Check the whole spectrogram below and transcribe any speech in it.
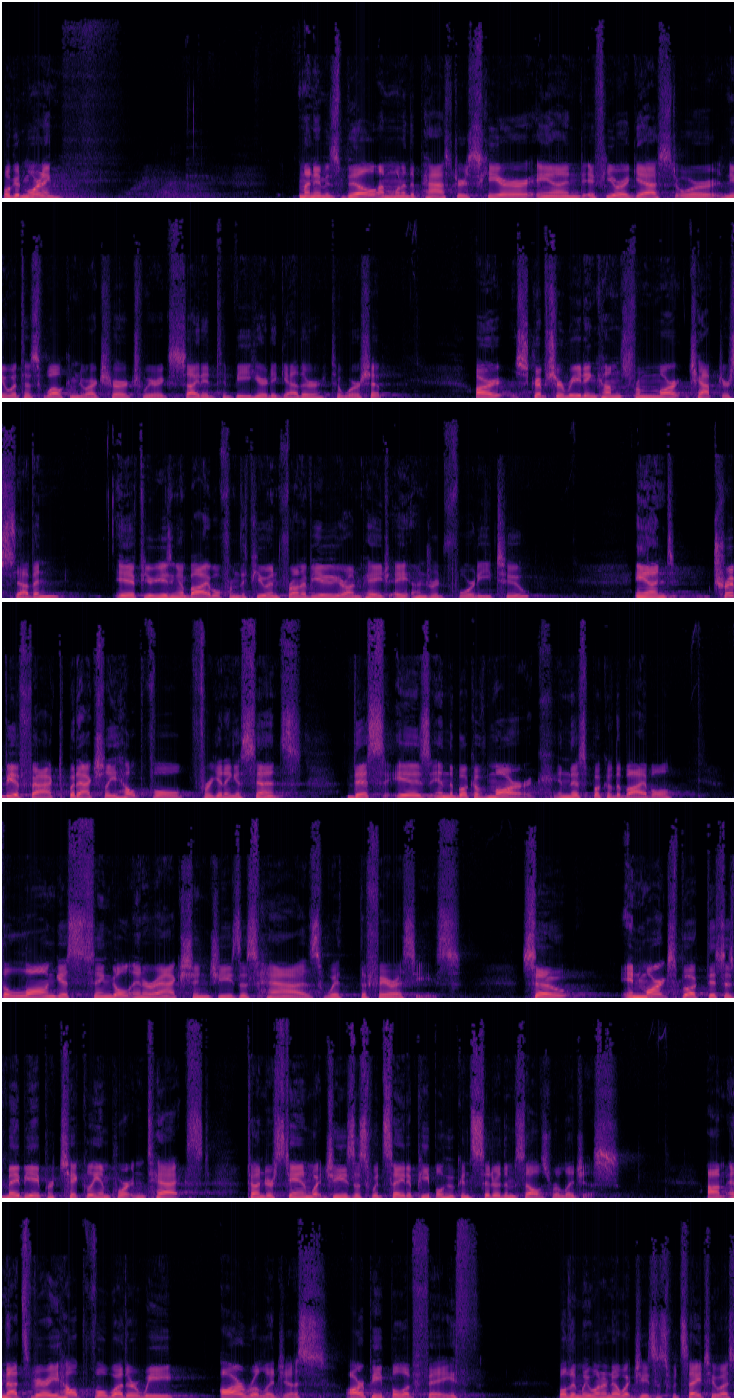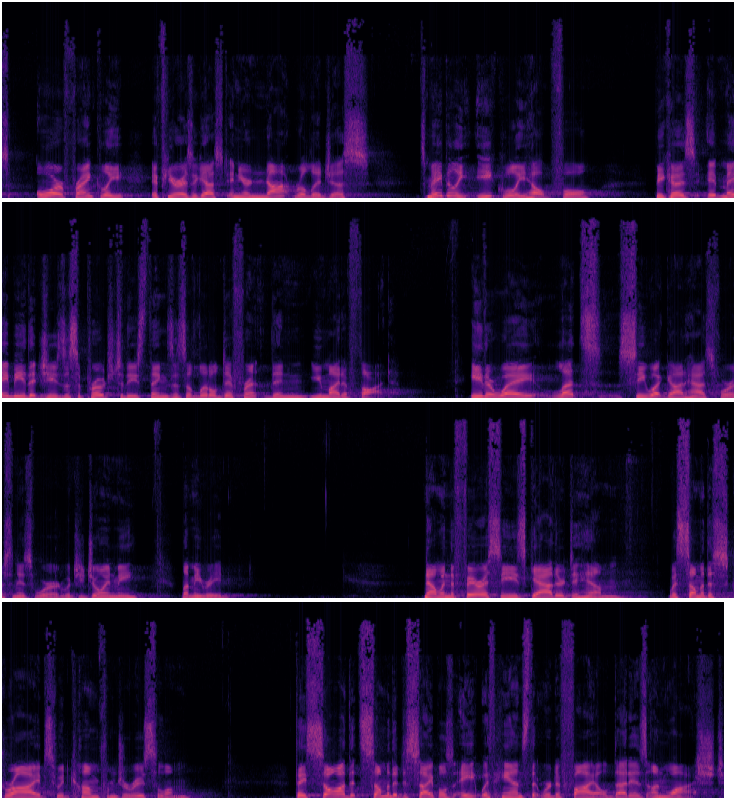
Well, good morning. My name is Bill. I'm one of the pastors here. And if you're a guest or new with us, welcome to our church. We're excited to be here together to worship. Our scripture reading comes from Mark chapter 7. If you're using a Bible from the pew in front of you, you're on page 842. And trivia fact, but actually helpful for getting a sense this is in the book of Mark, in this book of the Bible the longest single interaction Jesus has with the Pharisees. So, in Mark's book, this is maybe a particularly important text to understand what Jesus would say to people who consider themselves religious. Um, and that's very helpful whether we are religious, are people of faith. Well, then we want to know what Jesus would say to us. Or, frankly, if you're as a guest and you're not religious, it's maybe equally helpful because it may be that Jesus' approach to these things is a little different than you might have thought. Either way, let's see what God has for us in His Word. Would you join me? Let me read. Now, when the Pharisees gathered to him with some of the scribes who had come from Jerusalem, they saw that some of the disciples ate with hands that were defiled, that is, unwashed.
